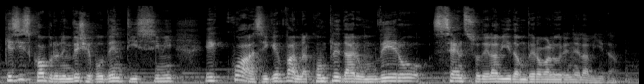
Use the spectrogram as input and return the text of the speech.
che si scoprono invece potentissimi e quasi che vanno a completare un vero senso della vita, un vero valore nella vita.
